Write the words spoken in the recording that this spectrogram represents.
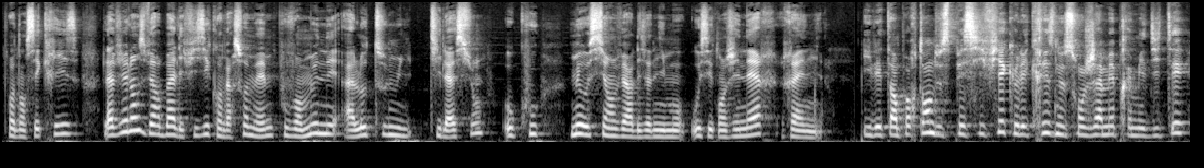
Pendant ces crises, la violence verbale et physique envers soi-même pouvant mener à l'automutilation, au cou, mais aussi envers les animaux ou ses congénères, règne. Il est important de spécifier que les crises ne sont jamais préméditées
